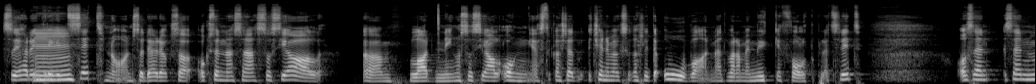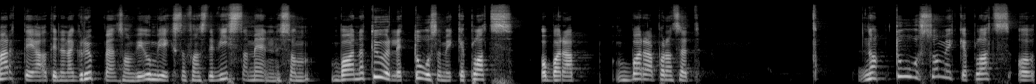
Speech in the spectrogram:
Så jag hade inte mm. riktigt sett någon, så det hade också, också en sån social um, laddning och social ångest. Kanske jag känner mig också kanske lite ovan med att vara med mycket folk plötsligt. Och sen, sen märkte jag att i den här gruppen som vi umgicks så fanns det vissa män som bara naturligt tog så mycket plats och bara, bara på något sätt no, tog så mycket plats och,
